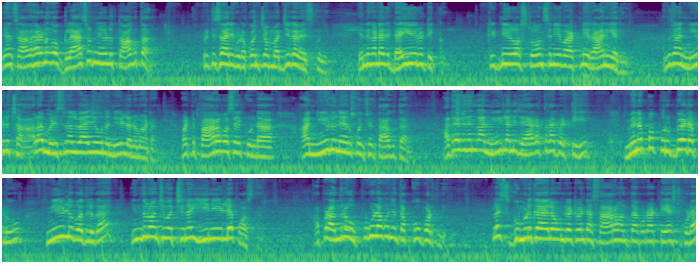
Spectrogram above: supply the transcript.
నేను సాధారణంగా ఒక గ్లాసు నీళ్ళు తాగుతాను. ప్రతిసారి కూడా కొంచెం మజ్జిగ వేసుకుని. ఎందుకంటే అది డయూరిటిక్. కిడ్నీలో స్టోన్స్ని వాటిని రానియదు. అందుకని నీళ్ళు చాలా మెడిసినల్ వాల్యూ ఉన్న నీళ్ళు అనమాట వాటిని పారబోసేయకుండా ఆ నీళ్ళు నేను కొంచెం తాగుతాను. అదేవిధంగా నీళ్ళని జాగ్రత్తగా పెట్టి మినపప్పు రుబ్బేటప్పుడు నీళ్ళు బదులుగా ఇందులోంచి వచ్చిన ఈ నీళ్ళే పోస్తారు. అప్పుడు అందులో ఉప్పు కూడా కొంచెం తక్కువ పడుతుంది. ప్లస్ గుమ్మడికాయలో ఉండేటువంటి ఆ సారం అంతా కూడా టేస్ట్ కూడా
